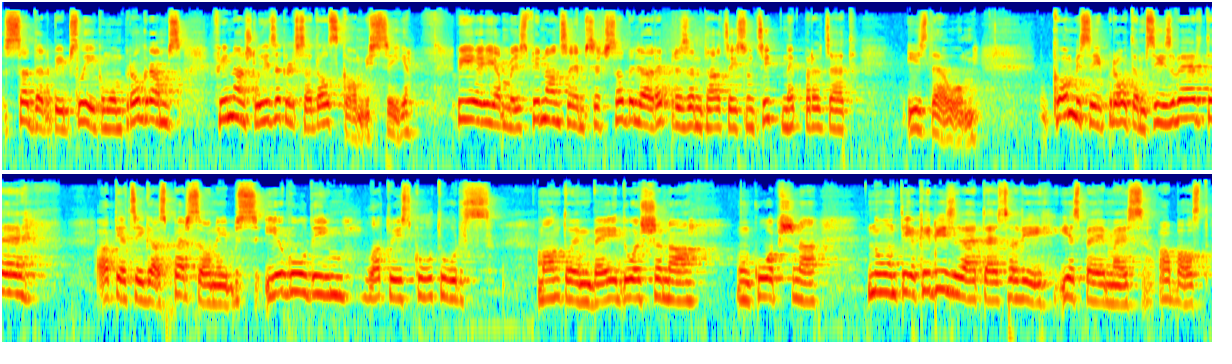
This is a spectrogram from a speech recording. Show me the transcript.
sadarbības līguma un programmas finanšu līdzekļu sadalījuma komisija. Pieejamais finansējums ir sadaļā reprezentācijas un citi neparedzēti izdevumi. Komisija, protams, izvērtē attiecīgās personības ieguldījumu Latvijas kultūras mantojuma veidošanā un kopšanā Nu, un tiek izvērtēts arī iespējamais atbalsta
